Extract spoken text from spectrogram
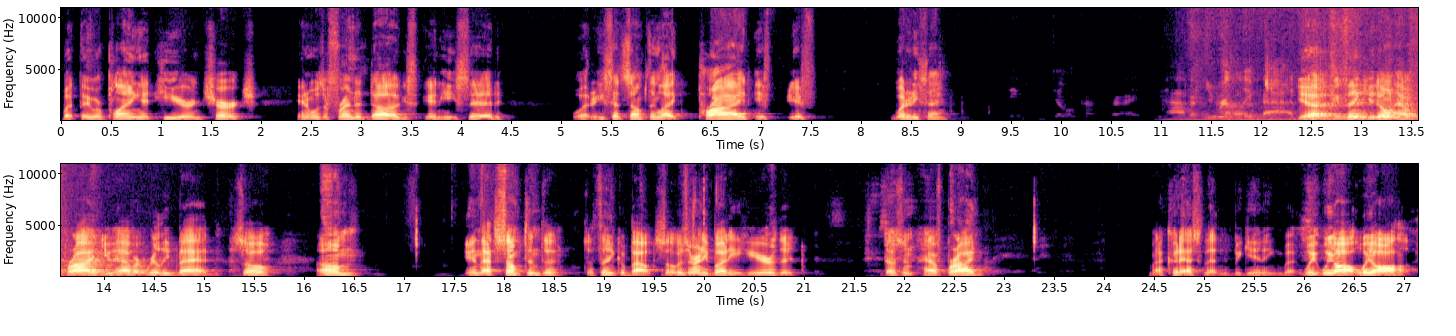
but they were playing it here in church, and it was a friend of Doug's, and he said, what he said something like, "Pride. If if what did he say? Yeah, if you think you don't have pride, you have it really bad. So, um, and that's something to, to think about. So, is there anybody here that doesn't have pride? I could ask that in the beginning, but we, we all we all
